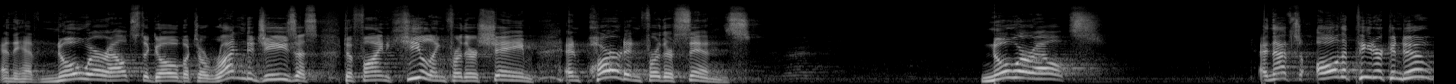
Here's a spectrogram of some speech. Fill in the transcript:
and they have nowhere else to go but to run to Jesus to find healing for their shame and pardon for their sins. Nowhere else. And that's all that Peter can do.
